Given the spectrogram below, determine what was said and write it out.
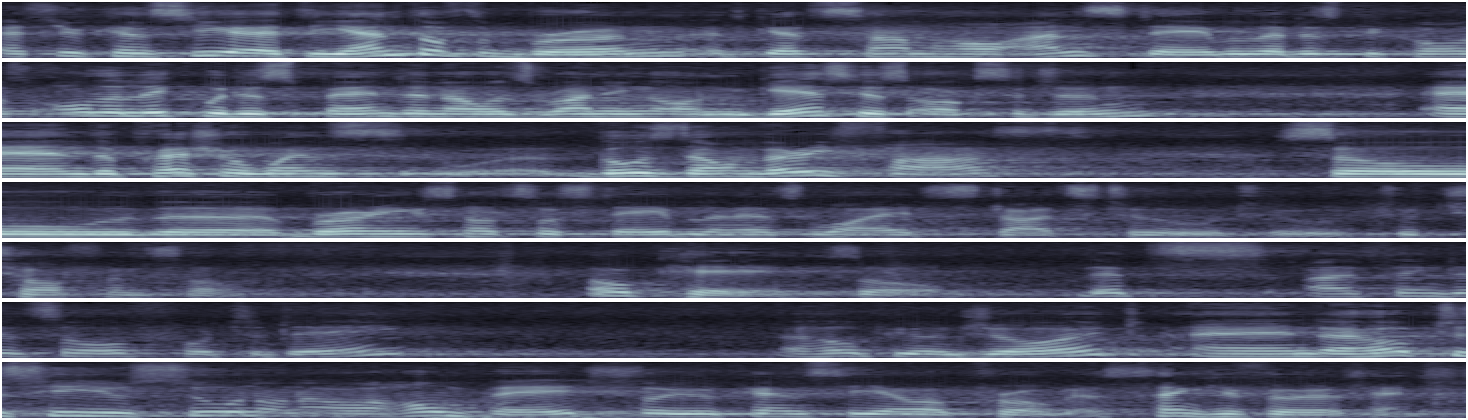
As you can see, at the end of the burn, it gets somehow unstable. That is because all the liquid is spent and now it's running on gaseous oxygen. And the pressure went, goes down very fast. So the burning is not so stable, and that's why it starts to, to, to chuff and so. Okay, so that's, I think that's all for today. I hope you enjoyed, and I hope to see you soon on our homepage so you can see our progress. Thank you for your attention.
